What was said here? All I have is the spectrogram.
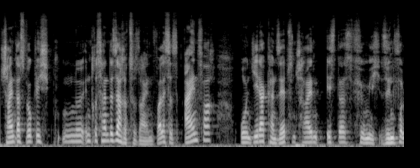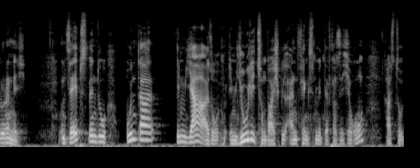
scheint das wirklich eine interessante Sache zu sein, weil es ist einfach und jeder kann selbst entscheiden, ist das für mich sinnvoll oder nicht. Und selbst wenn du unter im Jahr, also im Juli zum Beispiel anfängst mit der Versicherung, hast du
